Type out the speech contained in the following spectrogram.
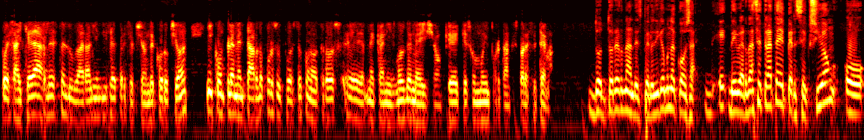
pues hay que darle este lugar al índice de percepción de corrupción y complementarlo, por supuesto, con otros eh, mecanismos de medición que, son muy importantes para este tema. Doctor Hernández, pero dígame una cosa, ¿de, verdad se trata de percepción o,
